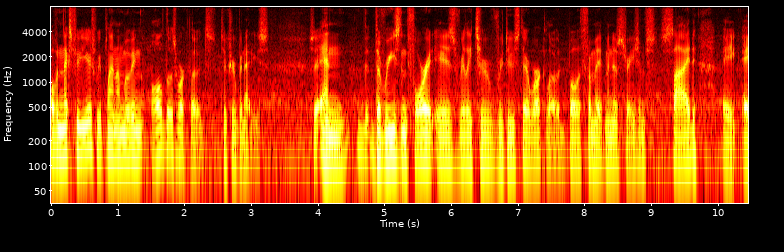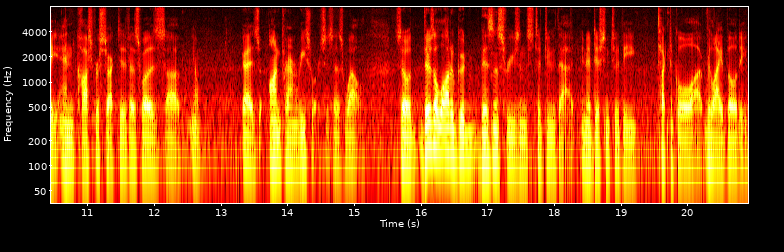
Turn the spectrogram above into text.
over the next few years, we plan on moving all those workloads to Kubernetes. So, and th the reason for it is really to reduce their workload, both from administration side a, a, and cost perspective, as well as uh, you know, as on-prem resources as well. So there's a lot of good business reasons to do that, in addition to the technical uh, reliability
